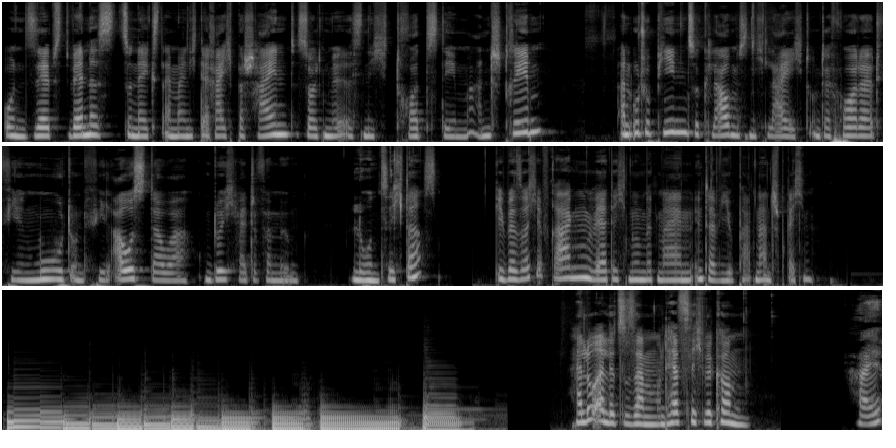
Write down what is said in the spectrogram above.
Und selbst wenn es zunächst einmal nicht erreichbar scheint, sollten wir es nicht trotzdem anstreben? An Utopien zu glauben ist nicht leicht und erfordert viel Mut und viel Ausdauer und Durchhaltevermögen. Lohnt sich das? Über solche Fragen werde ich nun mit meinen Interviewpartnern sprechen. Hallo alle zusammen und herzlich willkommen. Hi.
